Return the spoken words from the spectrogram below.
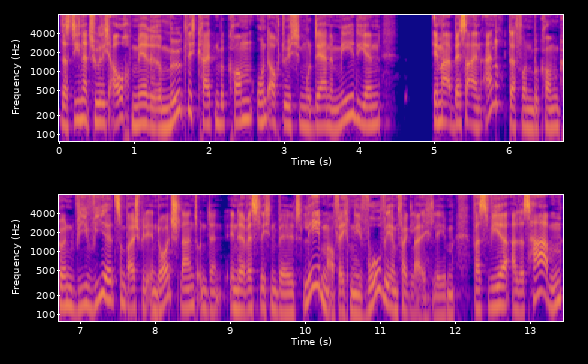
dass die natürlich auch mehrere Möglichkeiten bekommen und auch durch moderne Medien immer besser einen Eindruck davon bekommen können, wie wir zum Beispiel in Deutschland und in der westlichen Welt leben, auf welchem Niveau wir im Vergleich leben, was wir alles haben.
